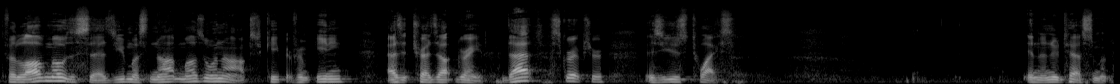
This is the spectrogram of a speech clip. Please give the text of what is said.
for the law of Moses says, you must not muzzle an ox to keep it from eating as it treads out grain. That scripture is used twice in the New Testament.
